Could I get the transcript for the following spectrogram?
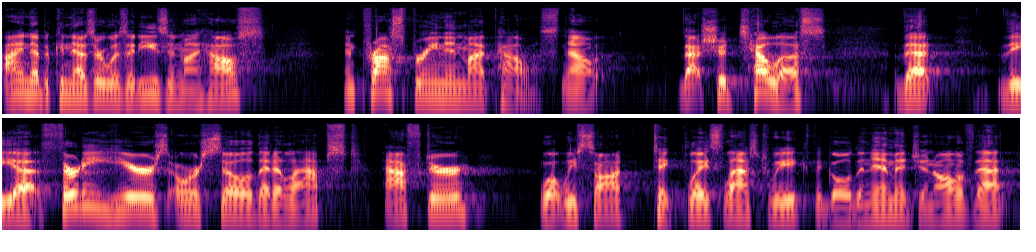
I, Nebuchadnezzar, was at ease in my house and prospering in my palace. Now, that should tell us that the uh, 30 years or so that elapsed after what we saw take place last week, the golden image and all of that,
